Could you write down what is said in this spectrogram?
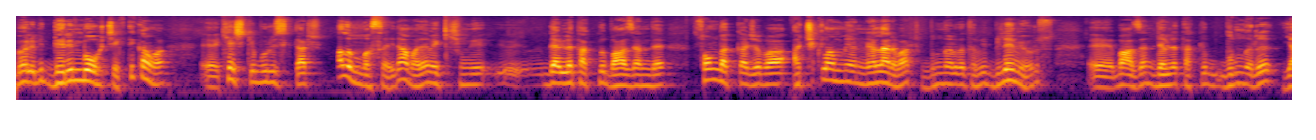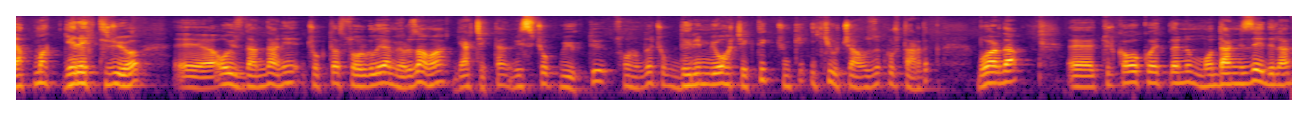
Böyle bir derin bir oh çektik ama e, keşke bu riskler alınmasaydı ama demek ki şimdi e, devlet haklı bazen de son dakika acaba açıklanmayan neler var bunları da tabii bilemiyoruz. E, bazen devlet haklı bunları yapmak gerektiriyor. E, o yüzden de hani çok da sorgulayamıyoruz ama gerçekten risk çok büyüktü. Sonunda çok derin bir oh çektik çünkü iki uçağımızı kurtardık. Bu arada e, Türk Hava Kuvvetleri'nin modernize edilen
